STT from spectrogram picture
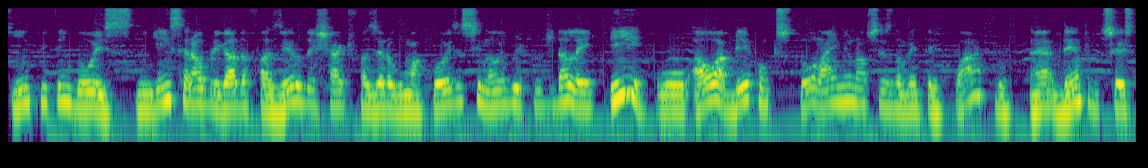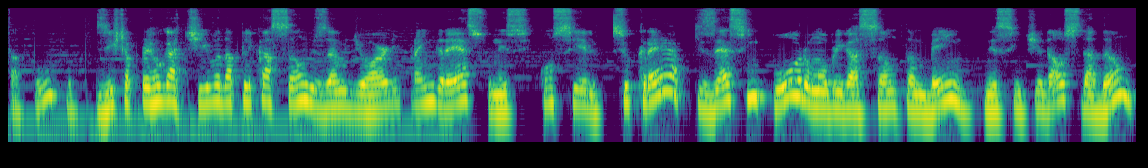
5 item 2, ninguém será obrigado a fazer ou deixar de fazer alguma coisa, senão em virtude da lei. E o, a OAB conquistou lá em 1994, né, dentro do seu estatuto, existe existe a prerrogativa da aplicação do exame de ordem para ingresso nesse conselho. Se o CREA quisesse impor uma obrigação também nesse sentido ao cidadão,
